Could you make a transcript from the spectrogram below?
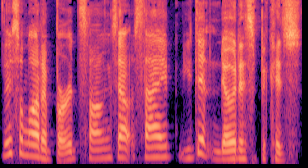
there's a lot of bird songs outside. You didn't notice because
